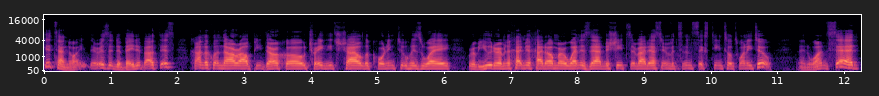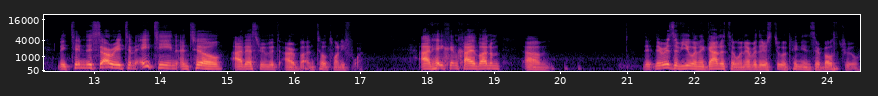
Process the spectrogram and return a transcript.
Kitanoi, there is a debate about this. Chanuk lenar al pidarcho, train each child according to his way. Rabbi Yehuda, Rabbi Necham Yechad Omer, when is that? Mishit Servat Esrim 16 till 22. And one said, Mitim Nisari Tim 18 until Ad Esrim Arba, until 24. Ad Heichen Chayavadim, um, there is a view in Agadata whenever there's two opinions, they're both true.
